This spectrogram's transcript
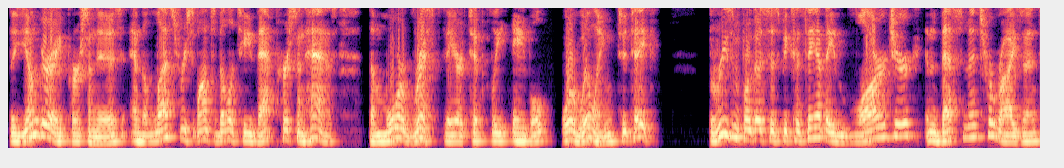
the younger a person is and the less responsibility that person has, the more risk they are typically able or willing to take. The reason for this is because they have a larger investment horizon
